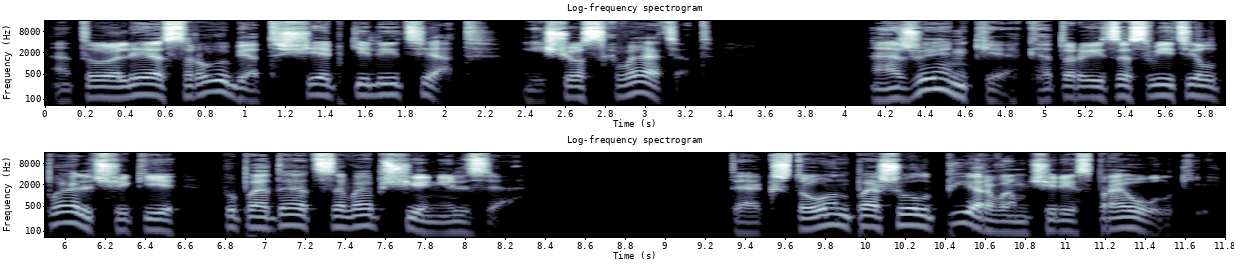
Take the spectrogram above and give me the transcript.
А то лес рубят, щепки летят, еще схватят. А Женьке, который засветил пальчики, попадаться вообще нельзя. Так что он пошел первым через проулки,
